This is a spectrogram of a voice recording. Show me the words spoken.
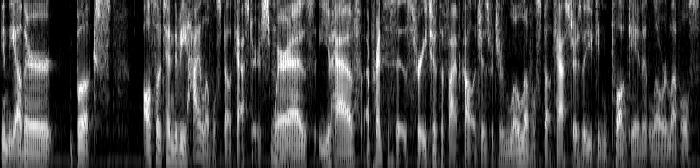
in the other books also tend to be high level spellcasters, whereas you have apprentices for each of the five colleges, which are low level spellcasters that you can plunk in at lower levels,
